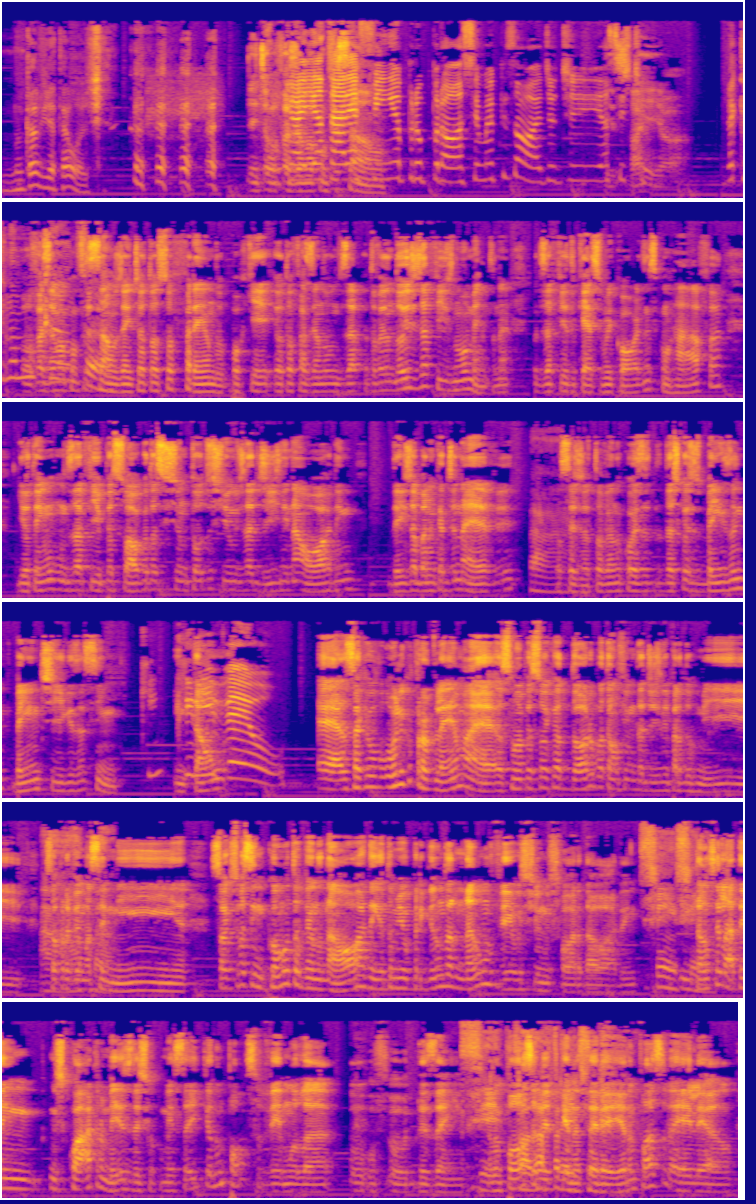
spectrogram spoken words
Nunca vi até hoje. Gente, eu vou fazer uma confissão. E aí a tarefinha pro próximo episódio de assistir. Isso aí, ó. É que não Vou fazer canta. uma confissão, gente. Eu tô sofrendo, porque eu tô fazendo um desafio. Eu tô fazendo dois desafios no momento, né? O desafio do Cast Recordings com Rafa. E eu tenho um desafio pessoal que eu tô assistindo todos os filmes da Disney na ordem, desde a Branca de Neve. Ah. Ou seja, eu tô vendo coisa, das coisas bem, bem antigas, assim. Que então, incrível! Então, é, só que o único problema é, eu sou uma pessoa que adoro botar um filme da Disney para dormir, ah, só pra ver uma tá. ceninha. Só que, tipo assim, como eu tô vendo na ordem, eu tô me obrigando a não ver os filmes fora da ordem. Sim, sim. Então, sei lá, tem uns quatro meses desde que eu comecei que eu não posso ver Mulan, o, o, o desenho. Sim, eu não posso ver Pequena frente, Sereia, eu não posso ver Rei Leão.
